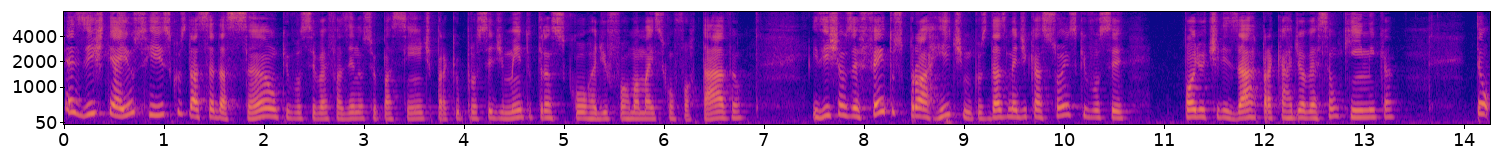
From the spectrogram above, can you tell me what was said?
existem aí os riscos da sedação que você vai fazer no seu paciente para que o procedimento transcorra de forma mais confortável. Existem os efeitos proarrítmicos das medicações que você pode utilizar para cardioversão química. Então,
